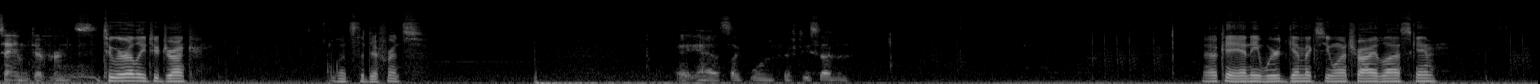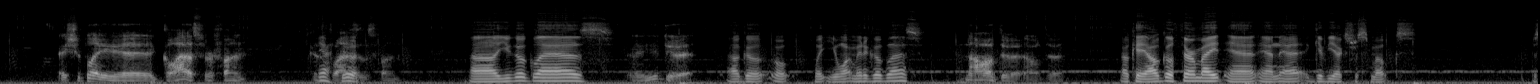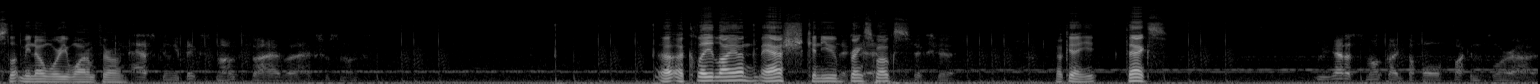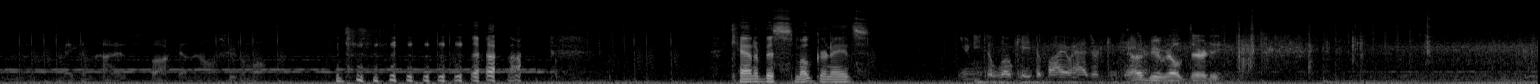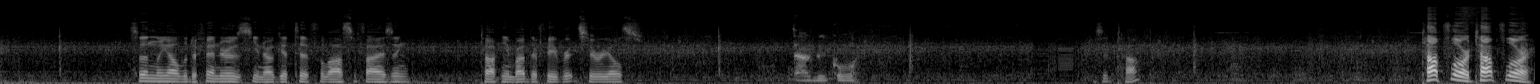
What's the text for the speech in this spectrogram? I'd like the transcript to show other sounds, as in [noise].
Same difference. Too early, too drunk. What's the difference? Yeah, it's like 157. Okay, any weird gimmicks you want to try last game? I should play uh, Glaz for fun. 'cause Yeah, do Glaz it. is fun. Uh, you go Glaz. Uh, you do it. I'll go. Oh, wait. You want me to go Glaz? No, I'll do it. I'll do it. Okay, I'll go thermite and and uh, give you extra smokes. Just let me know where you want them thrown. Ash, can you pick smokes? So I have uh, extra smokes. Uh, a clay lion, Ash. Can you Sick bring shit, smokes? Sick shit. Okay. Thanks. We gotta smoke like the whole fucking floor out and make them high as fuck, and then I'll shoot them all. [laughs] Cannabis smoke grenades. You need to locate the biohazard container. That would be real dirty. Suddenly, all the defenders, you know, get to philosophizing, talking about their favorite cereals. That would be cool. Is it top? Top floor, top floor.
